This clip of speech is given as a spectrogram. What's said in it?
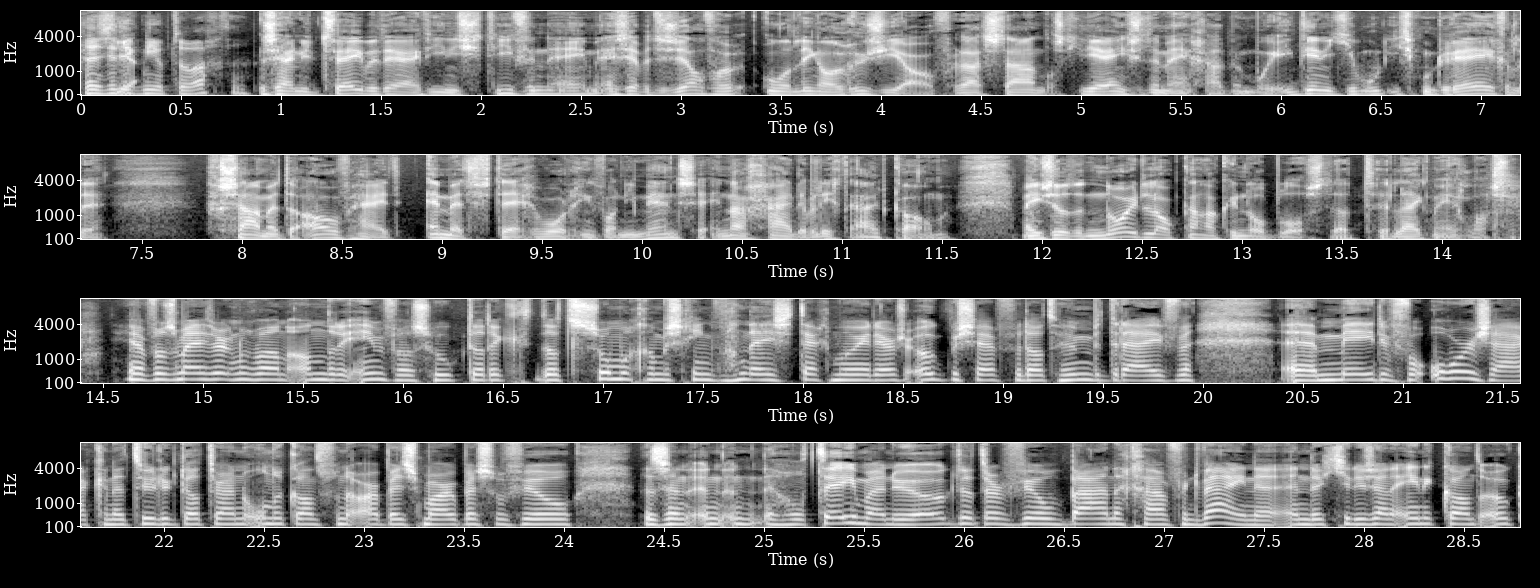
Daar zit ik niet op te wachten. Er zijn nu twee bedrijven die initiatieven nemen. En ze hebben er zelf onderling al ruzie over. Laat staan als iedereen zich ermee gaat bemoeien. Ik denk dat je moet, iets moet regelen samen met de overheid en met vertegenwoordiging van die mensen. En dan ga je er wellicht uitkomen. Maar je zult het nooit lokaal kunnen oplossen. Dat uh, lijkt me echt lastig. Ja, volgens mij is er ook nog wel een andere invalshoek. Dat, ik, dat sommigen misschien van deze techmiljardairs ook beseffen dat hun bedrijven uh, mede veroorzaken. Natuurlijk dat er aan de onderkant van de arbeidsmarkt best wel veel. Dat is een, een, een heel thema nu ook. Dat er veel banen gaan verdwijnen. En dat je dus aan de ene kant ook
